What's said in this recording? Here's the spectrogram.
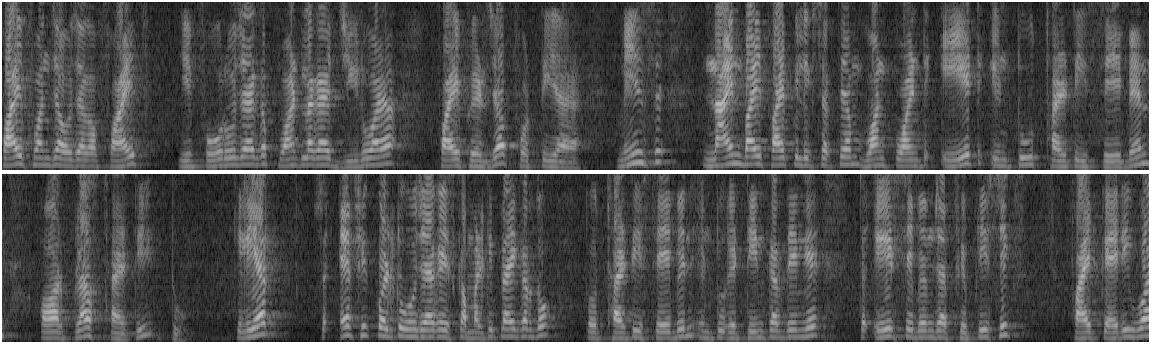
फाइव वन जा हो जाएगा फाइव ये फोर हो जाएगा पॉइंट लगाया ज़ीरो आया फाइव एट जा फोर्टी आया। मीन्स नाइन बाई फाइव को लिख सकते हैं हम, one point eight into thirty seven और plus thirty two. Clear? So F equal to हो जाएगा, इसका मल्टीप्लाई कर दो तो थर्टी सेवन इंटू एटीन कर देंगे तो एट सेवन जा फिफ्टी सिक्स, फाइव कैरी हुआ,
